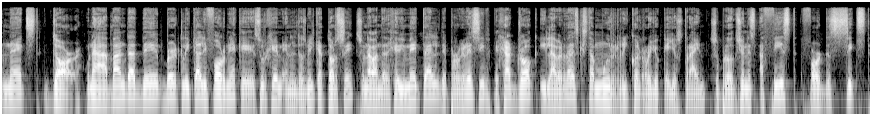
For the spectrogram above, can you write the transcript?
Next Door, una banda de Berkeley, California que surgen en el 2014. Es una banda de heavy metal, de progressive, de hard rock y la verdad es que está muy rico el rollo que ellos traen. Su producción es A Feast for the Sixth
